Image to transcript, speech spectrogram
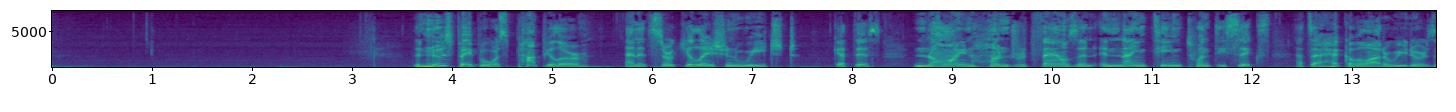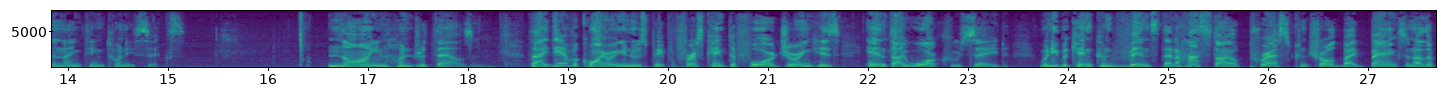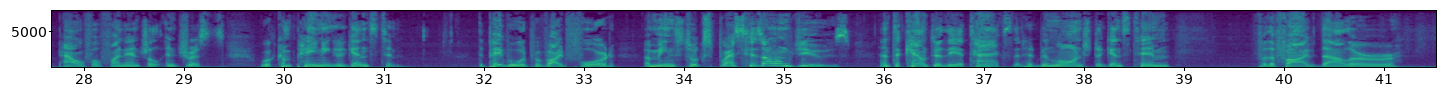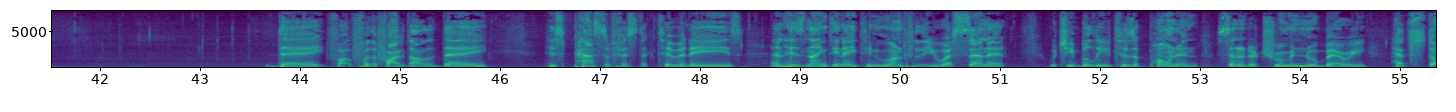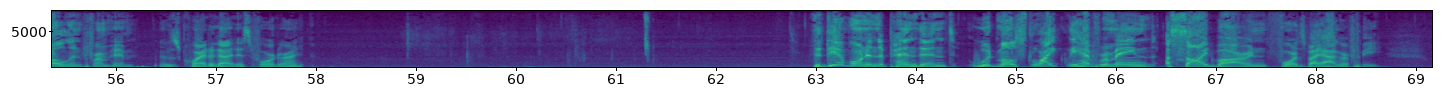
The newspaper was popular and its circulation reached, get this, 900,000 in 1926. That's a heck of a lot of readers in 1926. 900,000. The idea of acquiring a newspaper first came to Ford during his anti war crusade, when he became convinced that a hostile press controlled by banks and other powerful financial interests were campaigning against him. The paper would provide Ford a means to express his own views and to counter the attacks that had been launched against him for the $5 day for the $5 day his pacifist activities, and his 1918 run for the U.S. Senate, which he believed his opponent, Senator Truman Newberry, had stolen from him. This is quite a guy, this Ford, right? The Dearborn Independent would most likely have remained a sidebar in Ford's biography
